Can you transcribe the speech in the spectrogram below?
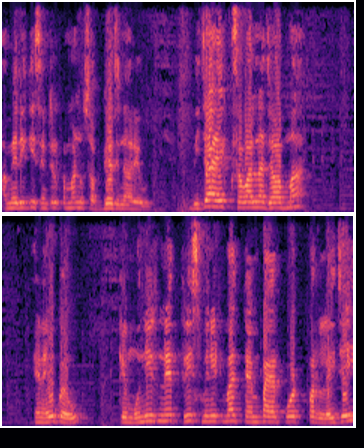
અમેરિકી સેન્ટ્રલ કમાન્ડનું સભ્ય જ ના રહેવું બીજા એક સવાલના જવાબમાં એણે એવું કહ્યું કે મુનીરને ત્રીસ મિનિટમાં ટેમ્પા એરપોર્ટ પર લઈ જઈ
